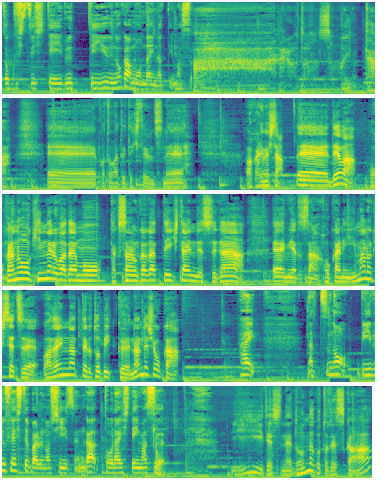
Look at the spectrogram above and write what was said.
続出しているっていうのが問題になっています。あーなるほど。そういった、えーことが出てきてるんですね。わかりました、えーでは他の気になる話題もたくさん伺っていきたいんですが、えー宮田さん他に今の季節話題になっているトピック何でしょうか？はい夏のビールフェスティバルのシーズンが到来しています。いいですね。どんなことですか？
